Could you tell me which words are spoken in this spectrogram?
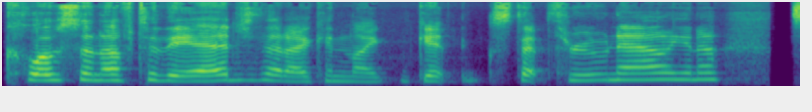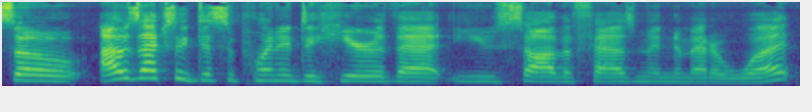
close enough to the edge that i can like get step through now you know? So i was actually disappointed to hear that you saw the phasmid no matter what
